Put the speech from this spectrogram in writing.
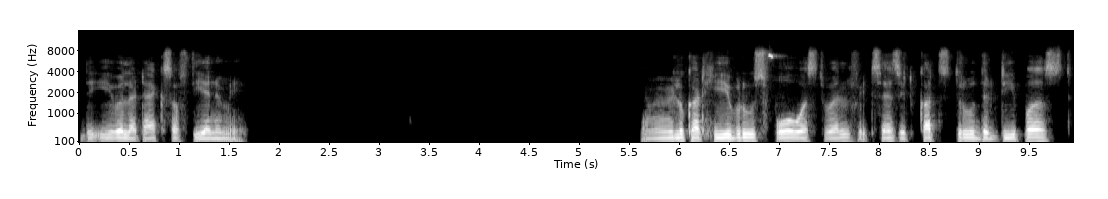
the evil attacks of the enemy. And when we look at Hebrews 4, verse 12, it says it cuts through the deepest,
